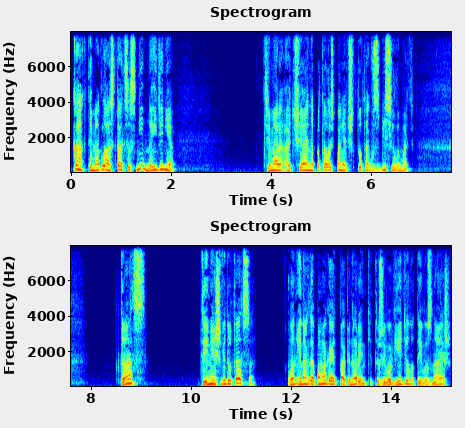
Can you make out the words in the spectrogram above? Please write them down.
Как ты могла остаться с ним наедине?» Тимара отчаянно пыталась понять, что так взбесила мать. «Тац? Ты имеешь в виду Таца? Он иногда помогает папе на рынке. Ты же его видела, ты его знаешь».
